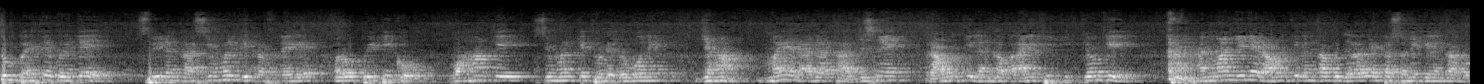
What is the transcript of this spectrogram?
तुम बहते बहते श्रीलंका सिंहल की तरफ़ ले गए और वो पेटी को वहाँ के सिंहल के थोड़े लोगों ने, जहाँ मैं राजा था, जिसने रावण की लंका बनाई थी क्योंकि हनुमान जी ने रावण की लंका को जला दिया था सोने की लंका को।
